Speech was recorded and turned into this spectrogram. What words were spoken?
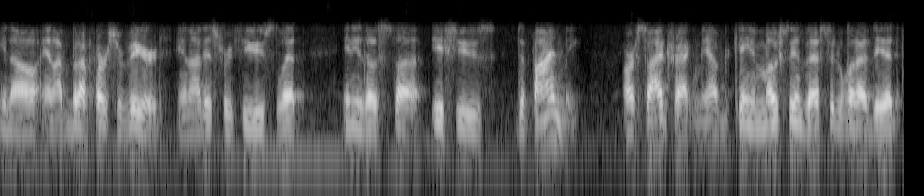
you know, and I, but I persevered, and I just refused to let any of those uh, issues define me or sidetrack me. I became mostly invested in what I did,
